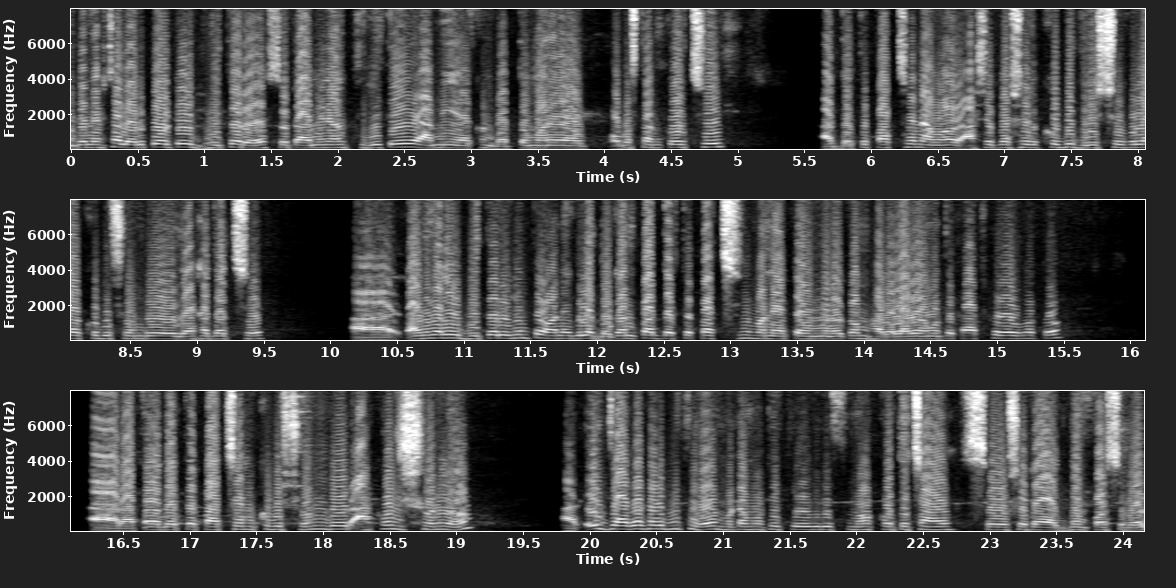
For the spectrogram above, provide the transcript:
ইন্টারন্যাশনাল এয়ারপোর্টের ভিতরে সো টার্মিনাল থ্রিতে আমি এখন বর্তমানে অবস্থান করছি। আর দেখতে পাচ্ছেন, আমার আশেপাশের খুবই দৃশ্যগুলো খুবই সুন্দর দেখা যাচ্ছে। আর টার্মিনালের ভিতরে কিন্তু অনেকগুলো দোকানপাট দেখতে পাচ্ছি মানে একটা অন্যরকম ভালো লাগার মতো কাজ করার মতো। আর আপনারা দেখতে পাচ্ছেন খুবই সুন্দর, আকর্ষণীয়। আর এই জায়গাটার ভিতরে মোটামুটি কেউ যদি স্মোক করতে চায় সো সেটা একদম পসিবল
